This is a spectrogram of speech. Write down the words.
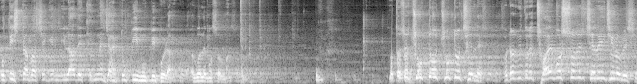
প্রতিষ্ঠা বার্ষিকীর মিলাদে কেমনে যায় টুপি মুপি পড়া? বলে মুসলমান। অথচ ছোট ছোট ছেলে, ওটার ভিতরে ছয় বৎসরের ছেলেই ছিল বেশি,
